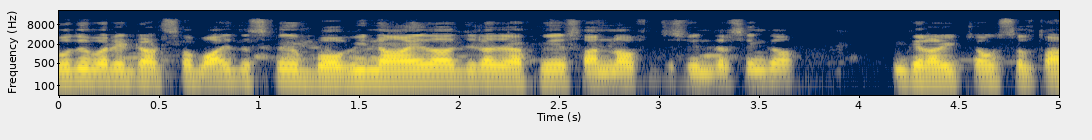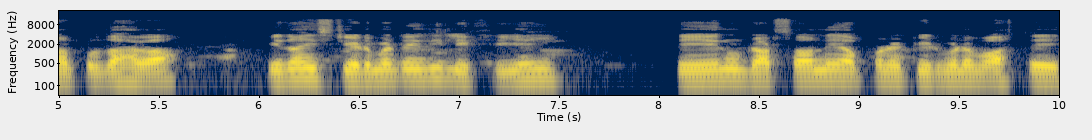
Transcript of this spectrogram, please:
ਉਹਦੇ ਬਾਰੇ ਡਾਕਟਰ ਸਾਹਿਬ ਬਾਅਦ ਦੱਸਣਗੇ। ਬੋਬੀ ਨਾਂ ਇਹਦਾ ਜਿਹੜਾ ਜ਼ਖਮੀ ਹੈ ਸਨ of ਜਸਵਿੰਦਰ ਸਿੰਘ ਆ। ਗਰਾਰੀ ਚੌਂਕ ਸੁਲਤਾਨਪੁਰ ਦਾ ਹੈਗਾ। ਇਹਦਾ ਅਸੀਂ ਸਟੇਟਮੈਂਟ ਇਹਦੀ ਲਿਖ ਲਈ ਹੈ ਜੀ। ਤੇ ਇਹਨੂੰ ਡਾਕਟਰ ਸਾਹਿਬ ਨੇ ਆਪਣੇ ਟ੍ਰੀਟਮੈਂਟ ਵਾਸਤੇ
